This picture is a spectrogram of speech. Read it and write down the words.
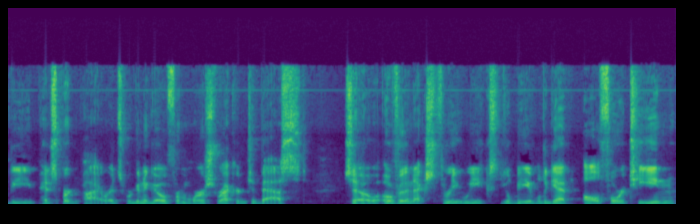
the Pittsburgh Pirates. We're going to go from worst record to best. So, over the next three weeks, you'll be able to get all 14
